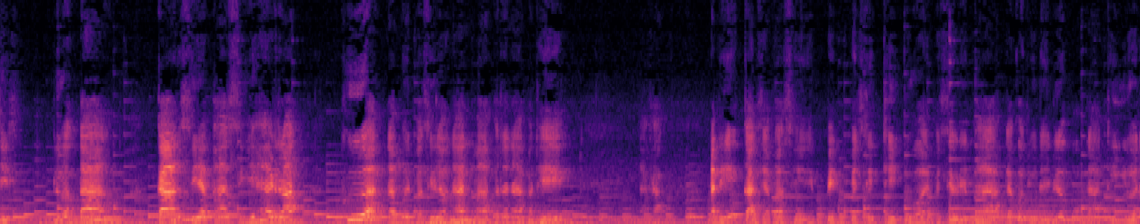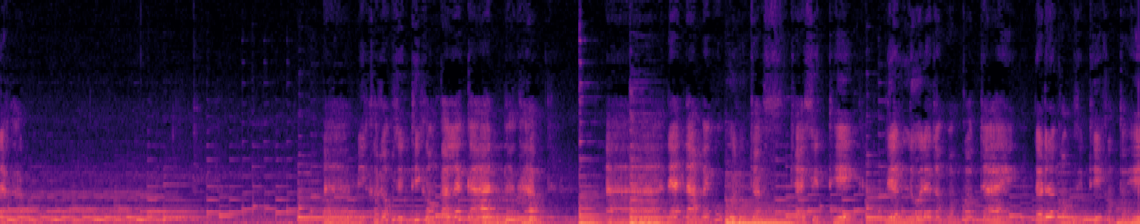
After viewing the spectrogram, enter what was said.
สิทธิเลือกตั้ง การเสียภาษีให้รัฐเพื่อนำเงินภาษีเหล่านั้นมาพัฒนาประเทศนะครับ อันนี้การเสียภาษีเป็นเป็นสิทธิด้วยเป็นเสรีภาพ แล้วก็อยู่ในเรื่องของหน้าที่ด้วยนะครับมีเคารพสิทธิของกันและกันนะครับแนะนำให้ผู้อื่นรู้จักใช้สิทธิ เรียนรู้และทำความเข้าใจในเรื่องของสิทธิของตัวเอ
